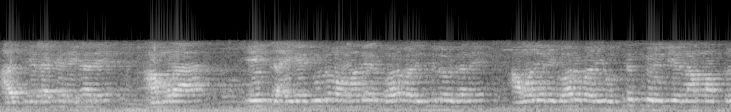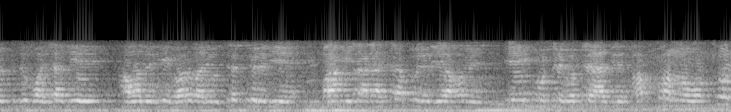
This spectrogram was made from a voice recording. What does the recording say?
আজকে দেখেন এখানে আমরা এই জায়গাগুলো আমাদের ঘর বাড়ি ছিল ওইখানে আমাদের এই ঘর বাড়ি উচ্ছেদ করে দিয়ে নামমাত্র কিছু পয়সা দিয়ে আমাদেরকে ঘর বাড়ি উচ্ছেদ করে দিয়ে বাকি টাকা হিসাব করে দেওয়া হবে। এই করতে করতে আজকে ছাপ্পান্ন বছর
